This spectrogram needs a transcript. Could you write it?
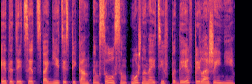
Этот рецепт спагетти с пикантным соусом можно найти в PDF-приложении.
